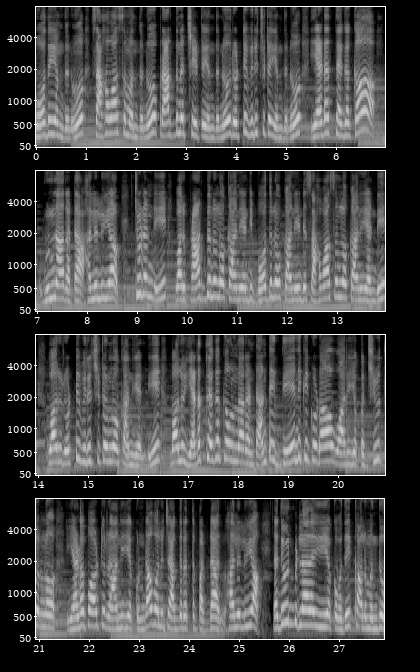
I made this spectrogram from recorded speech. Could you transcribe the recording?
బోధయందును సహవాసమందును ప్రార్థన చేట ఎందును రొట్టె విరుచుట ఎందును ఎడ తెగక ఉన్నారట. హలలుయ చూడండి వారు ప్రార్థనలో కానివ్వండి బోధలో కానివ్వండి సహవాసంలో కానివ్వండి వారు రొట్టె విరుచటంలో కానివ్వండి వాళ్ళు ఎడతెగక ఉన్నారంట. అంటే దేనికి కూడా వారి యొక్క జీవితంలో ఎడపాటు రానియకుండా వాళ్ళు జాగ్రత్త పడ్డారు. హలలుయ దేవుని బిడ్డారా ఈ యొక్క ఉదయకాలం ముందు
